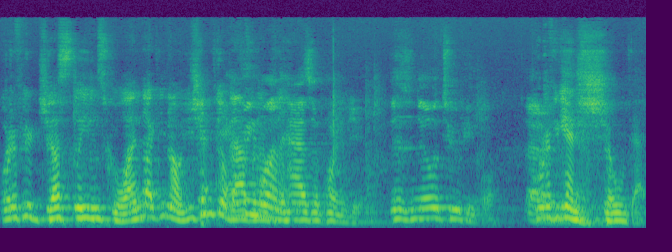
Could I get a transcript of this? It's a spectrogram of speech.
What if you're just leaving school and like you know you shouldn't feel bad. Everyone has a point of view. There's no two people. What if you can't show that?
